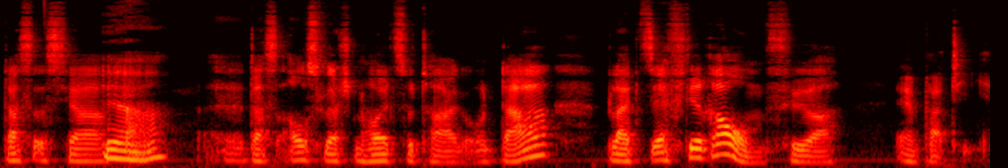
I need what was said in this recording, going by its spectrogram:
das ist ja, ja. Äh, das Auslöschen heutzutage. Und da bleibt sehr viel Raum für Empathie.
